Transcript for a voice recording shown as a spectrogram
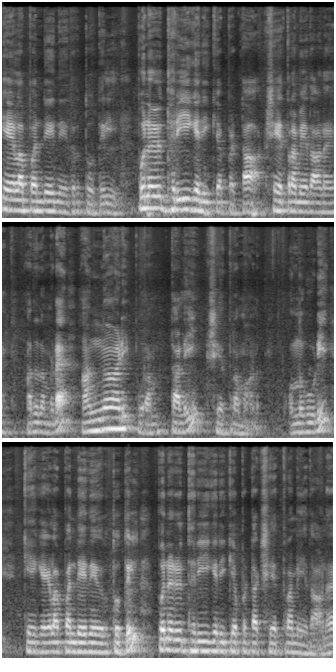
കേളപ്പന്റെ നേതൃത്വത്തിൽ പുനരുദ്ധരീകരിക്കപ്പെട്ട ക്ഷേത്രം ഏതാണ് അത് നമ്മുടെ അങ്ങാടിപ്പുറം തളി ക്ഷേത്രമാണ്. ഒന്നുകൂടി കെ കേളപ്പന്റെ നേതൃത്വത്തിൽ പുനരുദ്ധരീകരിക്കപ്പെട്ട ക്ഷേത്രം ഏതാണ്?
